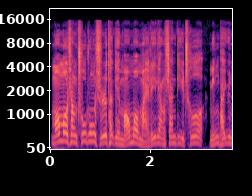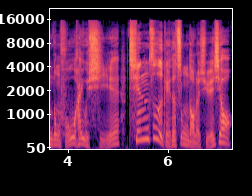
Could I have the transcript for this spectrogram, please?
毛毛上初中时，他给毛毛买了一辆山地车、名牌运动服，还有鞋，亲自给他送到了学校。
